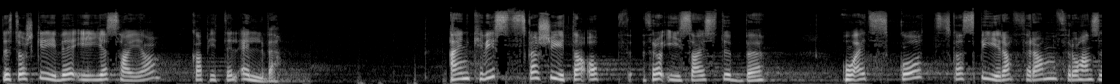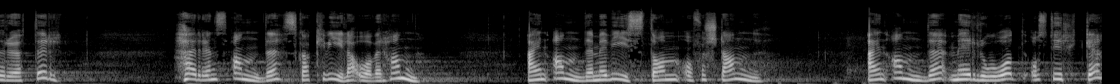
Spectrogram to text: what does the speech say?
Det står skrevet i Jesaja kapittel 11. Ein kvist skal skyta opp fra Isais stubbe, og eit skudd skal spira fram fra hans røter. Herrens ande skal kvila over han, ein ande med visdom og forstand, ein ande med råd og styrke,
